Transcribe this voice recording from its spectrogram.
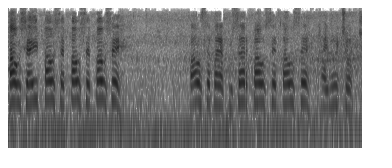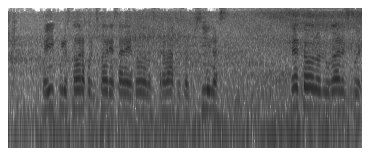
Pause ahí, pause, pause, pause. Pause para cruzar, pause, pause. Hay mucho vehículo esta hora porque esta hora ya sale de todos los trabajos, oficinas, de todos los lugares, pues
